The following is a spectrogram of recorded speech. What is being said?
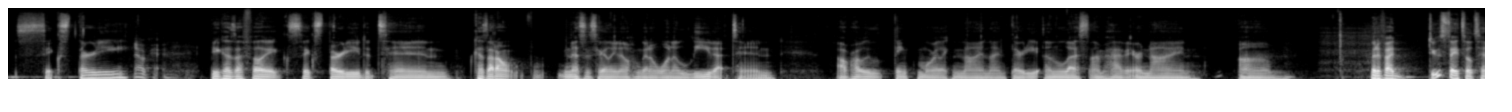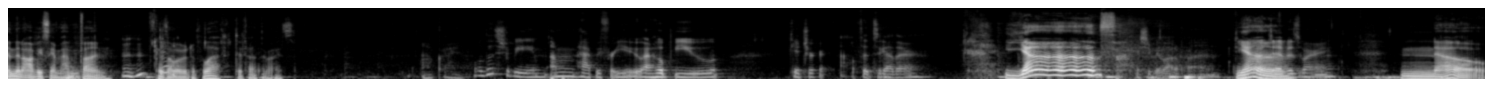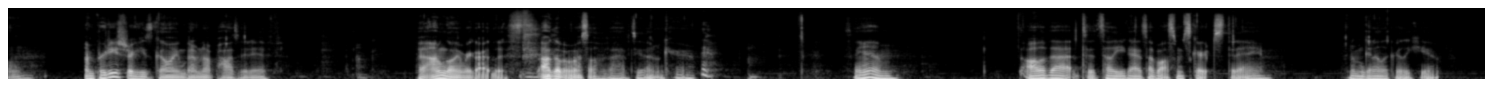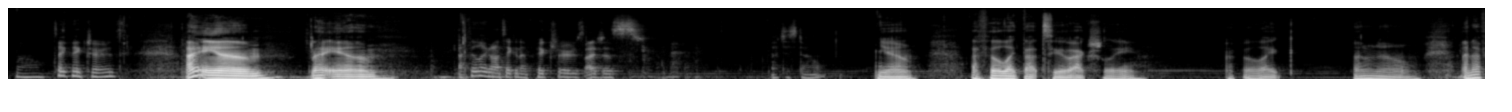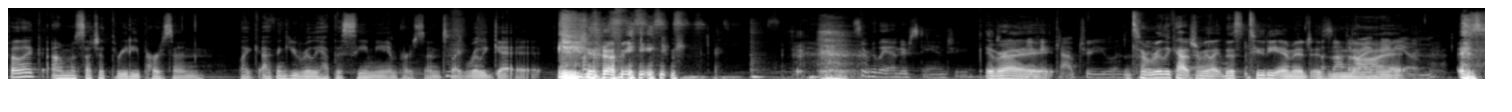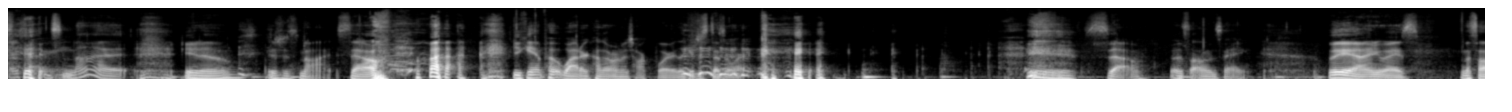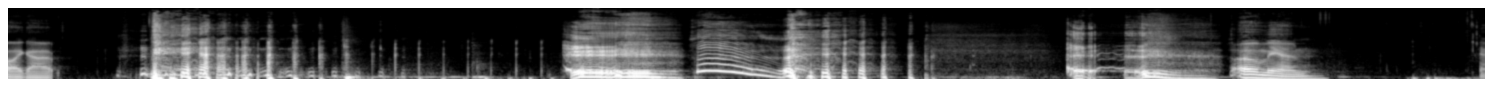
six thirty Okay. because I feel like six thirty to ten because I don't necessarily know if I'm gonna want to leave at ten. I'll probably think more like nine nine thirty unless I'm having or nine. Um, but if I do stay till ten, then obviously I'm having fun Mm-hmm. because I would have left if otherwise. Well, this should be. I'm happy for you. I hope you get your outfit together. Yes. It should be a lot of fun. Do you know Yeah. Dev is wearing. No. I'm pretty sure he's going, but I'm not positive. Okay. But I'm going regardless. I'll go by myself if I have to. I don't care. So yeah. All of that to tell you guys I bought some skirts today. And I'm gonna look really cute. Well, take pictures. I am. I am. I feel like I don't take enough pictures. I just, I just don't. Yeah. I feel like that too, actually. I feel like I don't know. And I feel like I'm such a 3D person. Like I think you really have to see me in person to like really get it. you know what I mean? to really understand you. Eh, You right. capture you To really capture me like this 2D image is not, not, the right medium. It's, So it's not. You know? It's just not. So you can't put watercolor on a chalkboard. Like it just doesn't work. so that's all I'm saying. But yeah, anyways, that's all I got. oh man.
